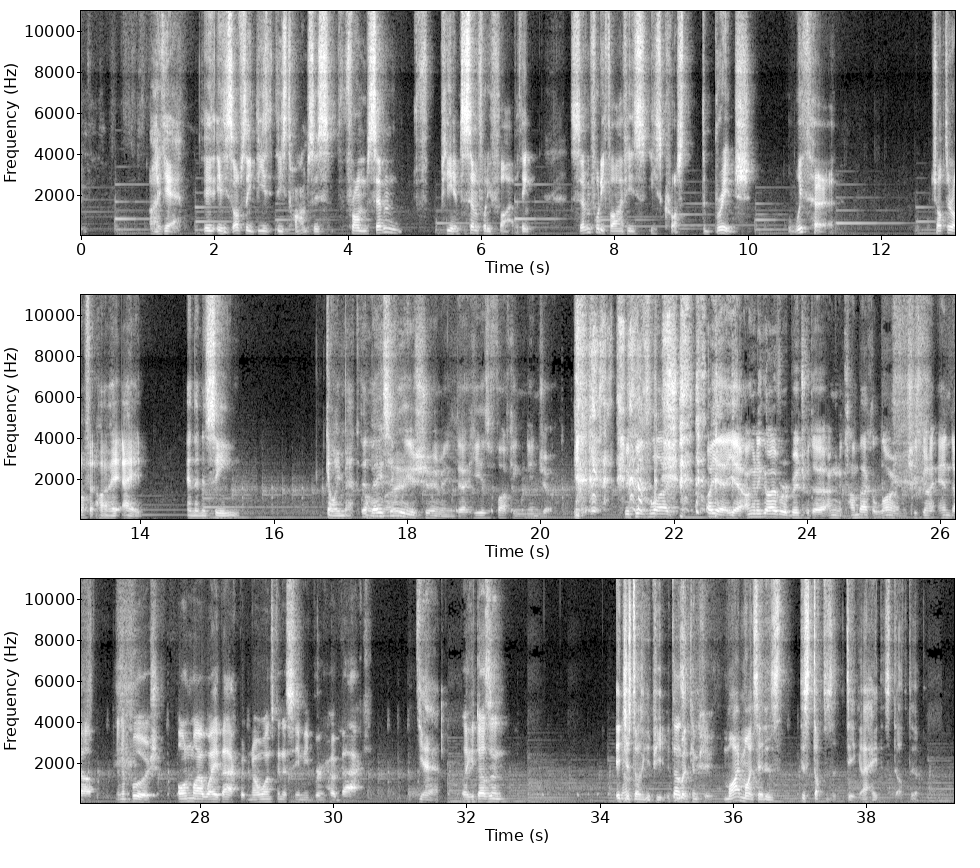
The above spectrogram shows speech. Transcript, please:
uh, yeah, it, it's obviously these these times is from seven p.m. to seven forty-five. I think seven forty-five. He's he's crossed the bridge with her, dropped her off at Highway Eight, and then is seen going back. they're alone. basically assuming that he is a fucking ninja. Because, like, oh yeah, yeah, I'm gonna go over a bridge with her. I'm gonna come back alone, and she's gonna end up in a bush on my way back, but no one's gonna see me bring her back. yeah, Like, it doesn't. it No, just doesn't compute. It doesn't But compute. my mindset is this doctor's a dick. I hate this doctor.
